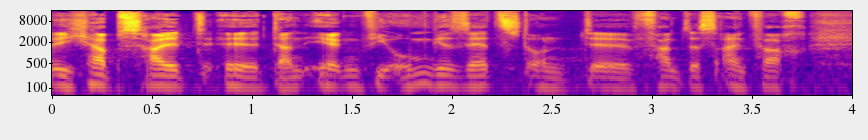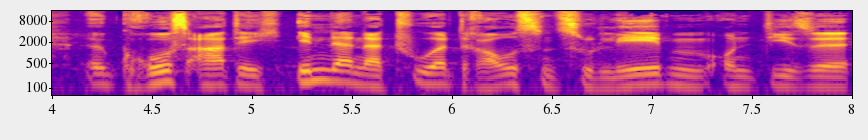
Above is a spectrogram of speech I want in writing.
ich habe es halt äh, dann irgendwie umgesetzt und äh, fand es einfach großartig, in der Natur draußen zu leben und diese,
